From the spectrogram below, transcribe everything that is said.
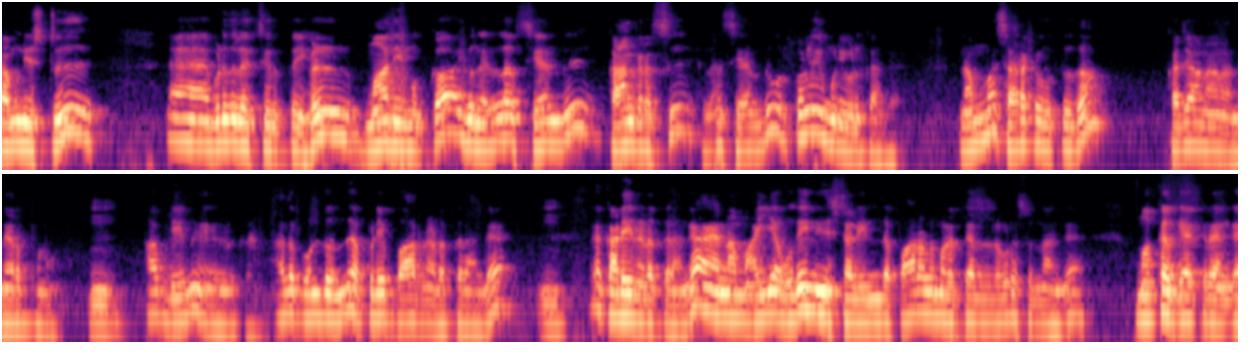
கம்யூனிஸ்ட்டு விடுதலை சிறுத்தைகள் மதிமுக இவங்க எல்லாம் சேர்ந்து காங்கிரஸ் எல்லாம் சேர்ந்து ஒரு கொள்கை முடிவு எடுக்காங்க. நம்ம சரக்கு விற்று தான் கஜானா நிரப்பணும். அப்படின்னு எடுக்கிறாங்க அதை கொண்டு வந்து அப்படியே பார் நடத்துகிறாங்க. கடை நடத்துகிறாங்க நம்ம ஐயா உதயநிதி ஸ்டாலின் இந்த பாராளுமன்ற தேர்தலில் கூட சொன்னாங்க. மக்கள் கேட்குறாங்க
